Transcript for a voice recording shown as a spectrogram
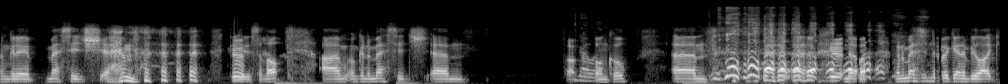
I'm going to message. Um, do this a lot. Um, I'm going to message. Um, fuck, Noah. Bunkle. Um, Noah. I'm going to message Noah again and be like,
